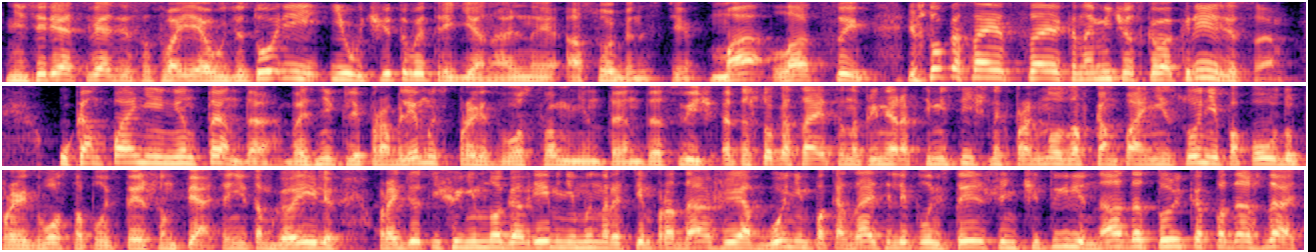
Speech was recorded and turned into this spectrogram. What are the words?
не терять связи со своей аудиторией и учитывать региональные особенности. Молодцы! И что касается экономического кризиса, у компании Nintendo возникли проблемы с производством Nintendo Switch. Это что касается, например, оптимистичных прогнозов компании Sony по поводу производства PlayStation 5. Они там говорили, пройдет еще немного времени, мы нарастим продажи и обгоним показатели PlayStation 4, надо только подождать.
